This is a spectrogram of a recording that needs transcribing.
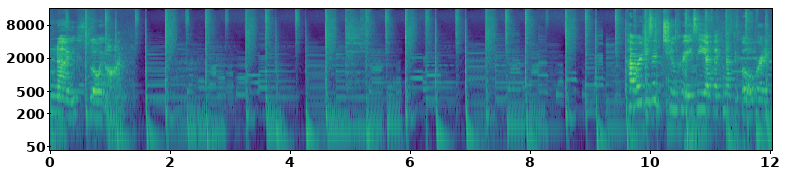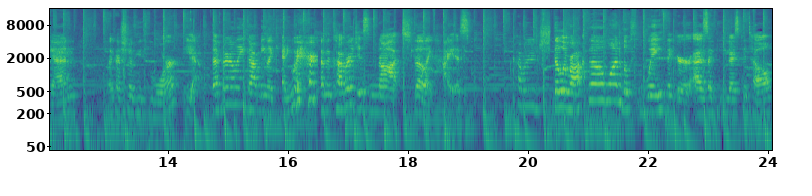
nice going on. Coverage isn't too crazy. I feel like I'm gonna have to go over it again. Like I should have used more. Yeah, that barely got me like anywhere. and the coverage is not the like highest coverage. The though one looks way thicker as I think you guys could tell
